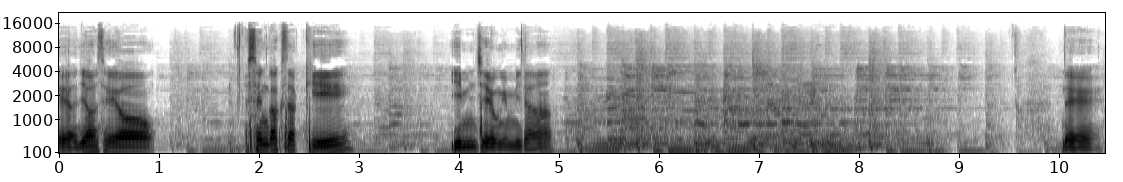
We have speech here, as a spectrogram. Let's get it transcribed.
네, 안녕하세요. 생각 쌓기 임재용입니다. 네.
